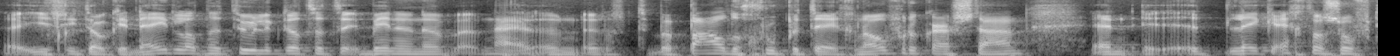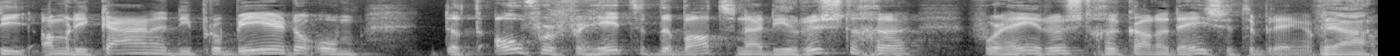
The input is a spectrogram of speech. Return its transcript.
Uh, je ziet ook in Nederland natuurlijk dat het binnen een, nou ja, een, een, bepaalde groepen tegenover elkaar staan. En het leek echt alsof die Amerikanen die probeerden om dat oververhitte debat naar die rustige, voorheen rustige Canadezen te brengen. Ja,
